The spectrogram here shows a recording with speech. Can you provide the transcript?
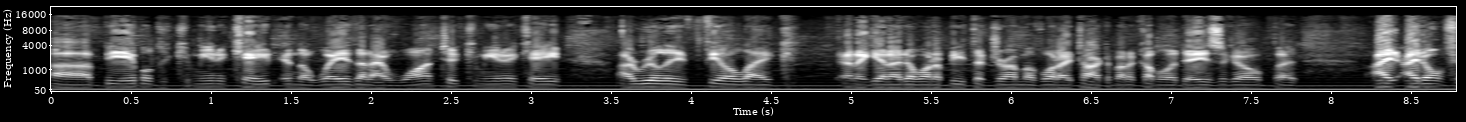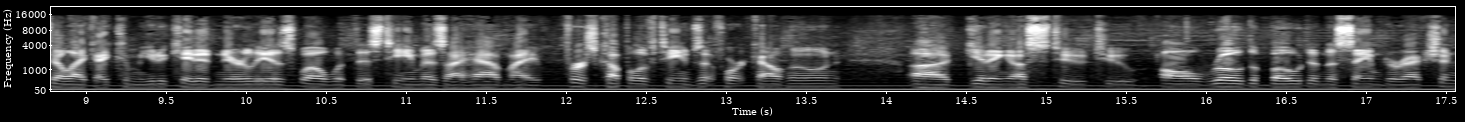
Uh, be able to communicate in the way that I want to communicate. I really feel like, and again, I don't want to beat the drum of what I talked about a couple of days ago, but I, I don't feel like I communicated nearly as well with this team as I have my first couple of teams at Fort Calhoun uh, getting us to, to all row the boat in the same direction.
